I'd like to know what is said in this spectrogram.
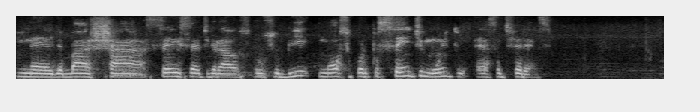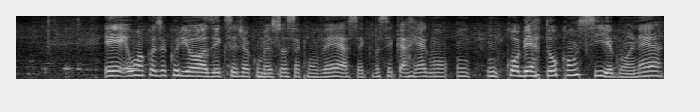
média baixar 6, 7 graus ou subir, nosso corpo sente muito essa diferença. É uma coisa curiosa que você já começou essa conversa, é que você carrega um, um, cobertor consigo, né?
